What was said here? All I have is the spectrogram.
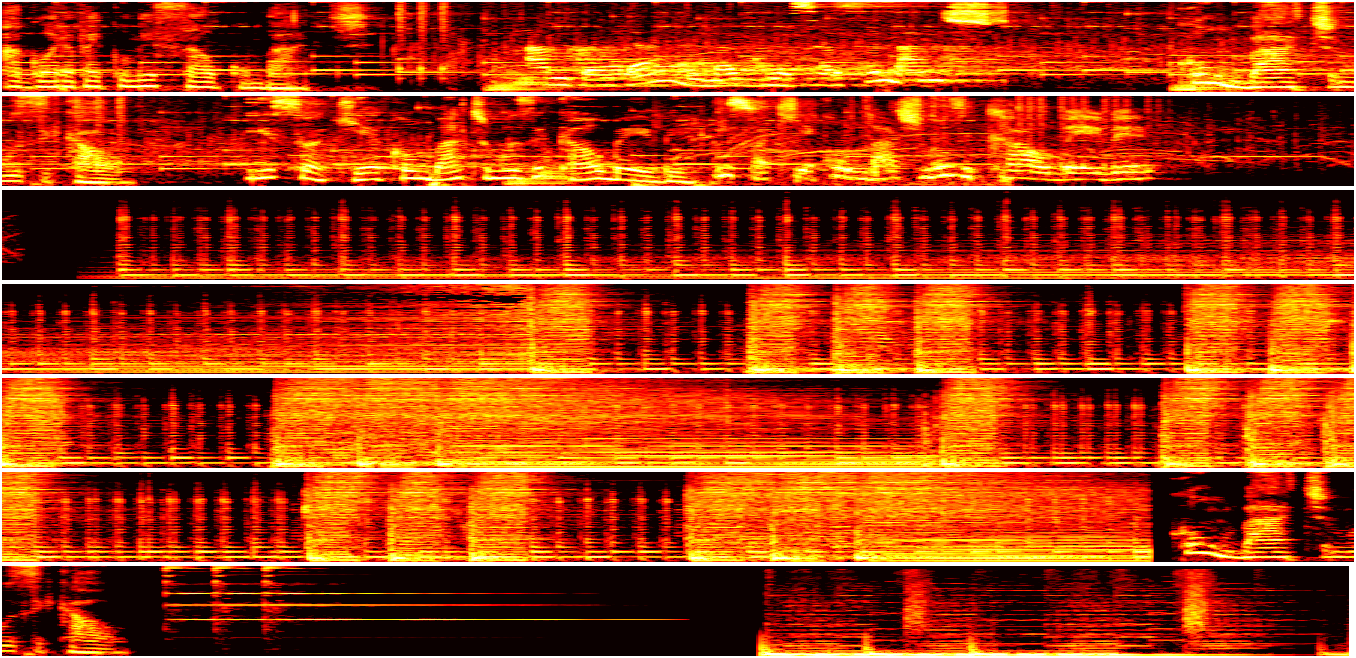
Agora vai começar o combate. Agora vai começar o combate. Combate musical. Isso aqui é combate musical, baby. Isso aqui é combate musical, baby. Musical.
